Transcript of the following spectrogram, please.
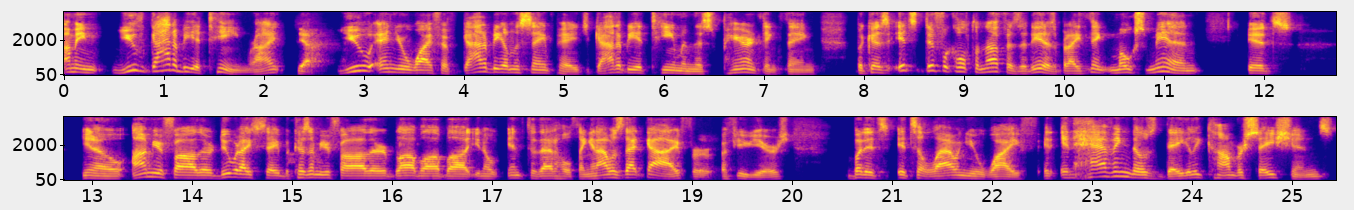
I mean, you've got to be a team, right? Yeah. You and your wife have got to be on the same page, got to be a team in this parenting thing because it's difficult enough as it is. But I think most men, it's, you know, I'm your father, do what I say because I'm your father, blah, blah, blah, you know, into that whole thing. And I was that guy for a few years. But it's it's allowing your wife and having those daily conversations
